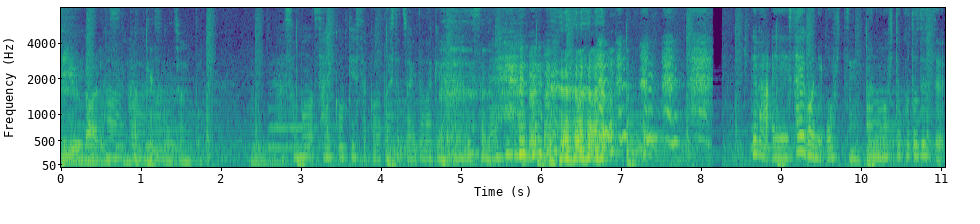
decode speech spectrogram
理由があるっていう感じですね。ちゃんと。うん。その最高傑作を私たちはいただけてるんですね。では、えー最後におひつあの一言ずつ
